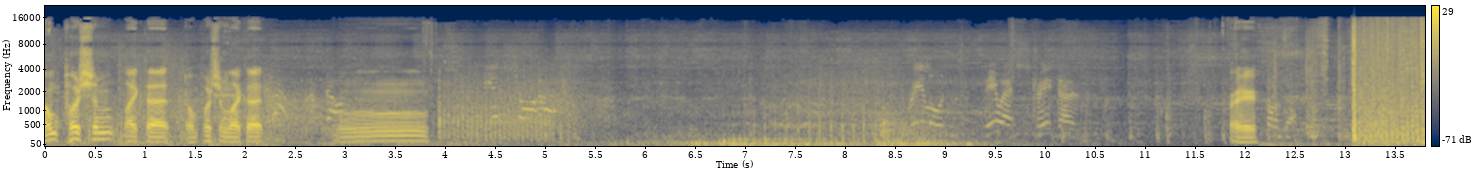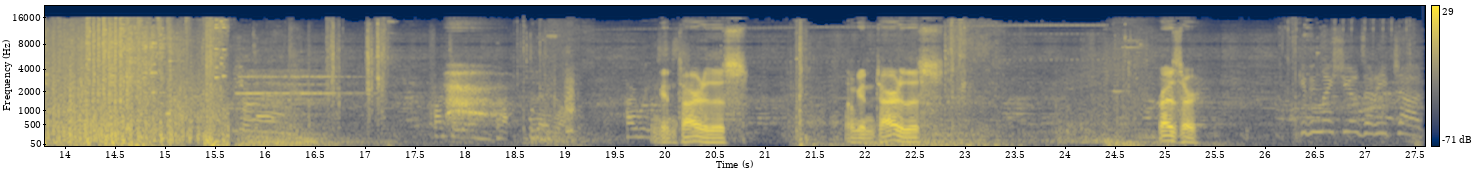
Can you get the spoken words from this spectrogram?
Don't push him like that. Don't push him like that. Mm, right here. I'm getting tired of this. I'm getting tired of this. Res her. Giving my shields a recharge.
